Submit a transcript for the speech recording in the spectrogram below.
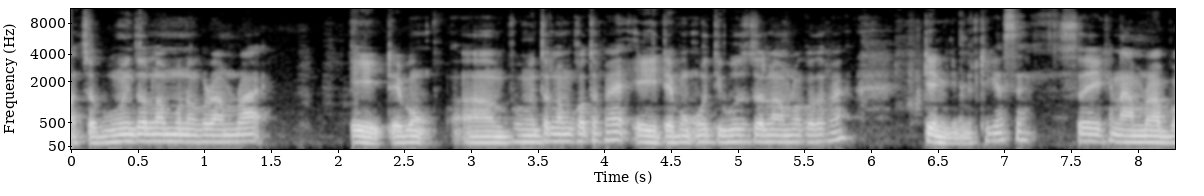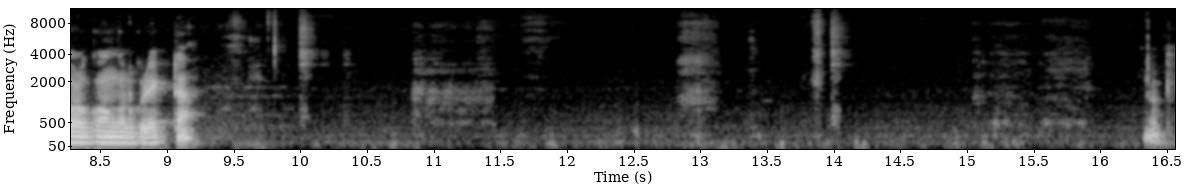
আচ্ছা ভূমি ধরলাম মনে করো আমরা এইট এবং ভূমি ধরলাম কত ভাই? এইট এবং অতিভুজ ধরলাম আমরা কত ভাই? টেন কিন্তু ঠিক আছে? সো এখানে আমরা বর্গ অঙ্কন করি একটা। ওকে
